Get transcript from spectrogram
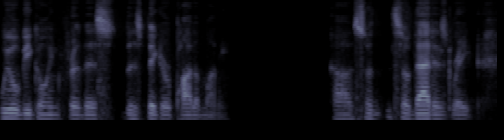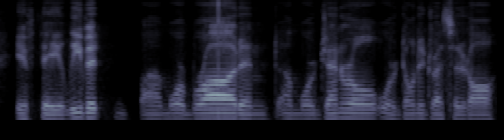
we will be going for this, this bigger pot of money. Uh, so, so that is great. If they leave it uh, more broad and uh, more general or don't address it at all,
